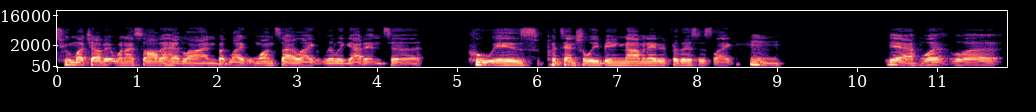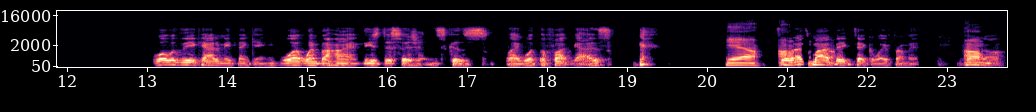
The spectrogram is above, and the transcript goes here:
too much of it when I saw the headline, but like once I like really got into who is potentially being nominated for this is like, hmm. Yeah, what what what was the academy thinking? What went behind these decisions? Cause like what the fuck, guys? Yeah. So um, that's my big takeaway from it. From it Um, all.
